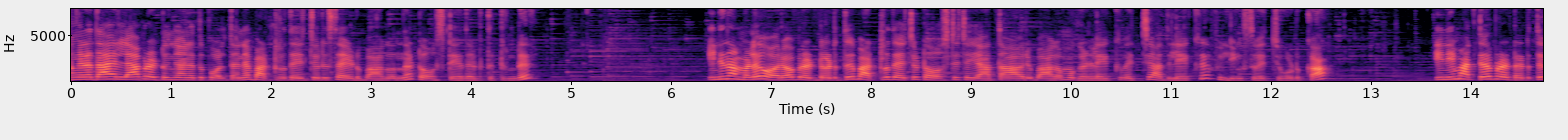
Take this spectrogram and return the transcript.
അങ്ങനെ ദാ എല്ലാ ബ്രെഡും ഞാൻ ഞാനിതുപോലെ തന്നെ ബട്ടർ തേച്ചൊരു സൈഡ് ഭാഗം ഒന്ന് ടോസ്റ്റ് ചെയ്തെടുത്തിട്ടുണ്ട്. ഇനി നമ്മൾ ഓരോ ബ്രെഡും എടുത്ത് ബട്ടർ തേച്ച് ടോസ്റ്റ് ചെയ്യാത്ത ആ ഒരു ഭാഗം മുകളിലേക്ക് വെച്ച് അതിലേക്ക് ഫില്ലിങ്സ് വെച്ച് കൊടുക്കാം. ഇനി മറ്റൊരു ബ്രെഡ് എടുത്ത്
